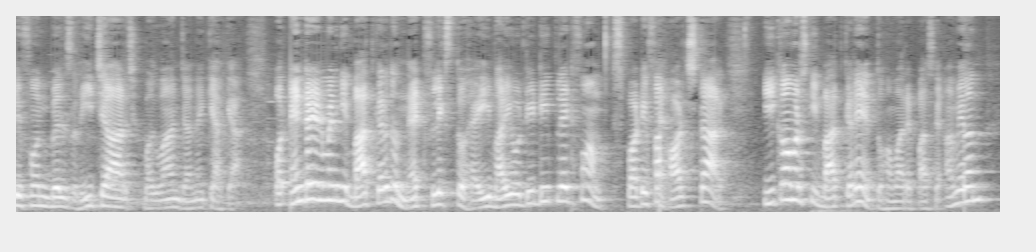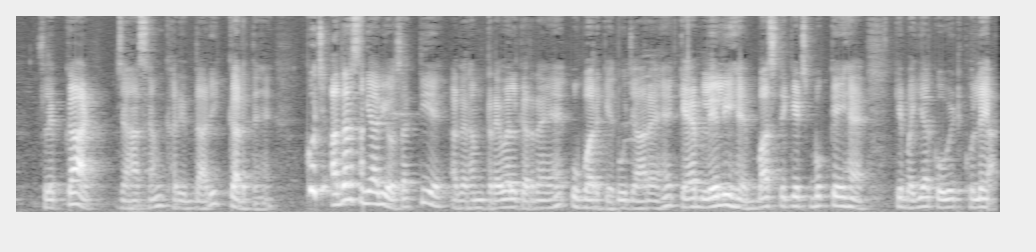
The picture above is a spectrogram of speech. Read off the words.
टेलीफोन बिल्स रिचार्ज भगवान जाने क्या क्या और एंटरटेनमेंट की बात करें तो नेटफ्लिक्स तो है ही भाई OTT platform Spotify Hotstar e commerce की बात करें तो हमारे पास है अमेजन फ्लिपकार्ट जहाँ से हम खरीदारी करते हैं। कुछ अदर संज्ञा भी हो सकती है। अगर हम ट्रेवल कर रहे हैं उबर के थ्रू जा रहे हैं कैब ले ली है बस टिकट्स बुक की हैं कि भैया कोविड खुलेगा।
